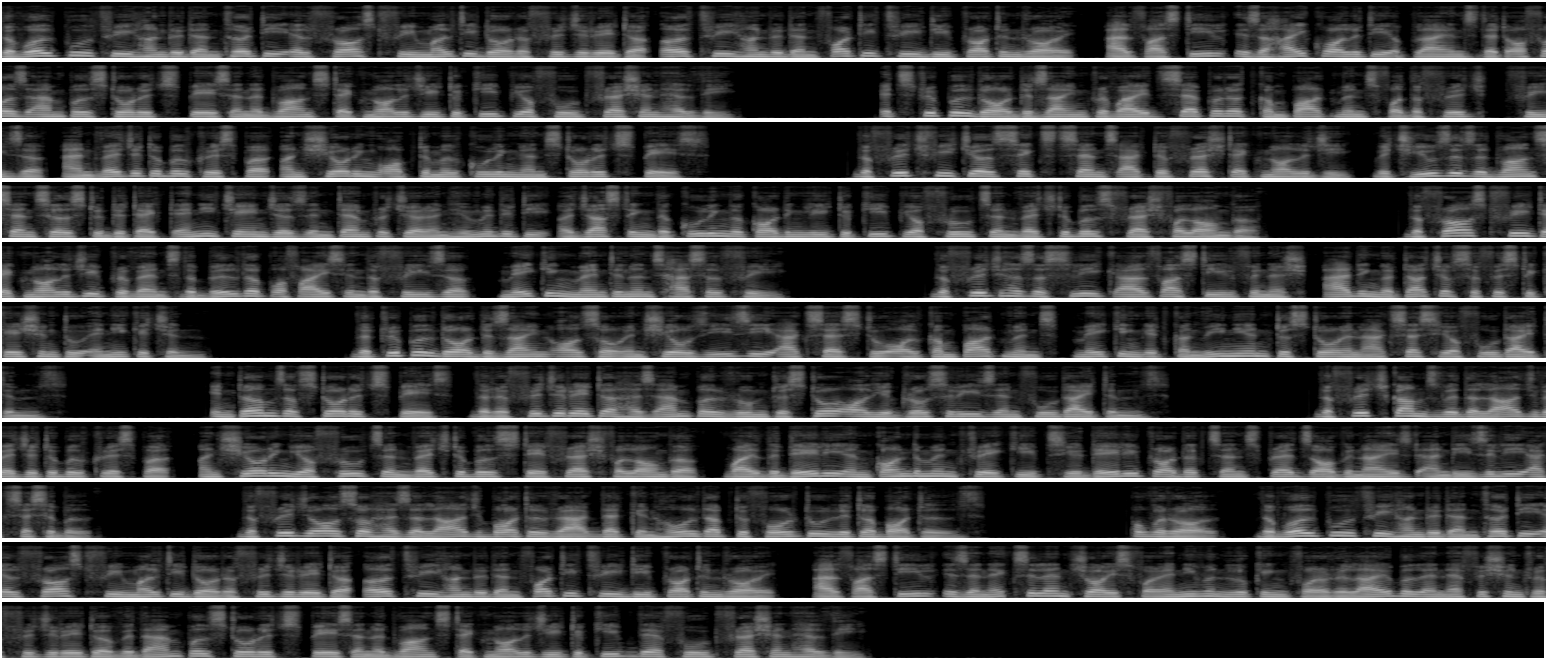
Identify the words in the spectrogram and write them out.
The Whirlpool 330L Frost-Free Multi-Door Refrigerator R343D Protton Roy Alpha Steel is a high-quality appliance that offers ample storage space and advanced technology to keep your food fresh and healthy. Its triple-door design provides separate compartments for the fridge, freezer, and vegetable crisper, ensuring optimal cooling and storage space. The fridge features 6th Sense Active Fresh technology, which uses advanced sensors to detect any changes in temperature and humidity, adjusting the cooling accordingly to keep your fruits and vegetables fresh for longer. The frost-free technology prevents the buildup of ice in the freezer, making maintenance hassle-free. The fridge has a sleek alpha steel finish, adding a touch of sophistication to any kitchen. The triple-door design also ensures easy access to all compartments, making it convenient to store and access your food items. In terms of storage space, the refrigerator has ample room to store all your groceries and food items. The fridge comes with a large vegetable crisper, ensuring your fruits and vegetables stay fresh for longer, while the dairy and condiment tray keeps your dairy products and spreads organized and easily accessible. The fridge also has a large bottle rack that can hold up to 4 2-liter bottles. Overall, the Whirlpool 330L Frost-Free Multi-Door Refrigerator R343D Protton Roy Alpha Steel is an excellent choice for anyone looking for a reliable and efficient refrigerator with ample storage space and advanced technology to keep their food fresh and healthy.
